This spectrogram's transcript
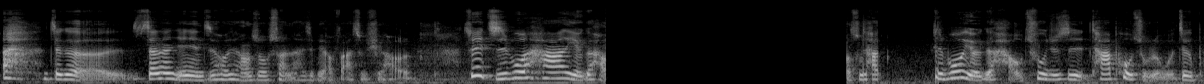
啊，这个删删减减之后，想说算了，还是不要发出去好了。所以直播它有一个好处，它直播有一个好处就是它破除了我这个。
